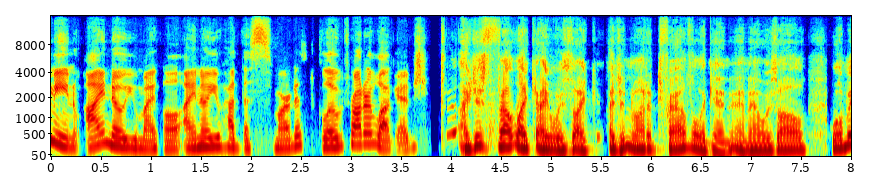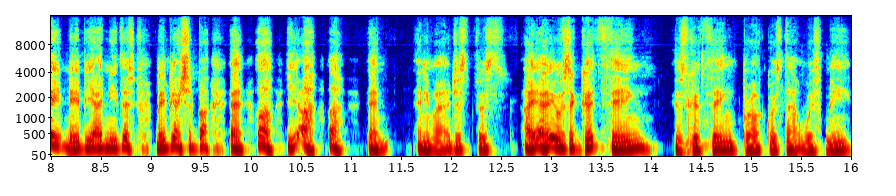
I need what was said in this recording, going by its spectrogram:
mean? I know you, Michael. I know you had the smartest Globetrotter luggage. I just felt like I was like I didn't know how to travel again, and I was all well. Mate, maybe I need this. Maybe I should buy. Uh, oh, yeah. Uh, uh. And anyway, I just was. I, I, it was a good thing. It was a good thing Brooke was not with me.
